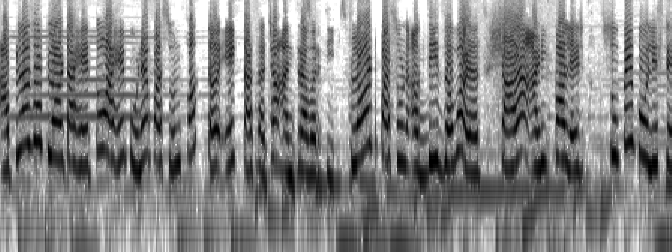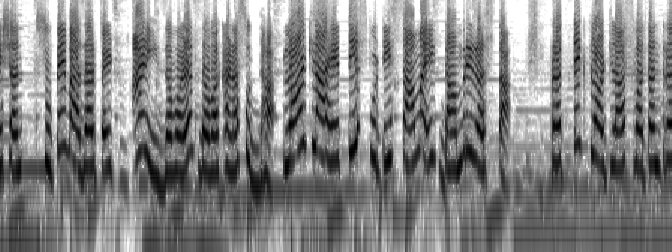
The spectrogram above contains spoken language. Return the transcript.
आपला जो प्लॉट आहे तो आहे पुण्यापासून फक्त एक तासाच्या अंतरावरती. प्लॉटपासून अगदी जवळच शाळा आणि college Supe police station Supe बाजारपेठ आणि जवळच दवाखाना सुद्धा. प्लॉटला आहे तीस फुटी सामायिक डांबरी रस्ता. प्रत्येक प्लॉटला स्वतंत्र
